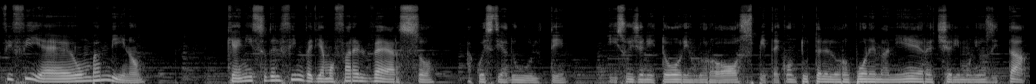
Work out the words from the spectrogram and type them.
Fifi è un bambino che a inizio del film vediamo fare il verso a questi adulti, i suoi genitori, un loro ospite, con tutte le loro buone maniere e cerimoniosità.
